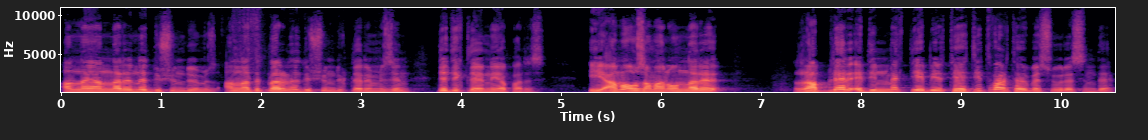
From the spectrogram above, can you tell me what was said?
anlayanlarını düşündüğümüz, anladıklarını düşündüklerimizin dediklerini yaparız. İyi ama o zaman onları Rabler edinmek diye bir tehdit var Tevbe suresinde.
